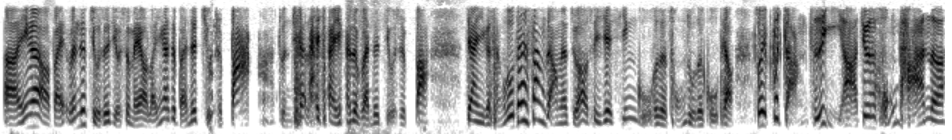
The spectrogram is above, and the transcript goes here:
啊，应该啊，百分之九十九是没有了，应该是百分之九十八啊，准确来讲应该是百分之九十八这样一个程度。但是上涨呢，主要是一些新股或者重组的股票，所以不涨之已啊，就是红盘呢，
